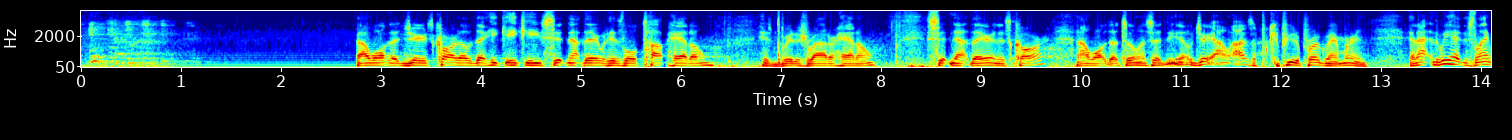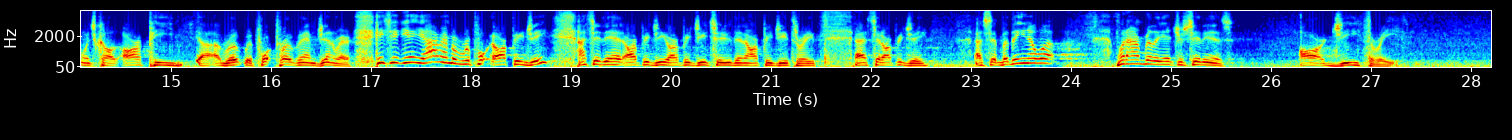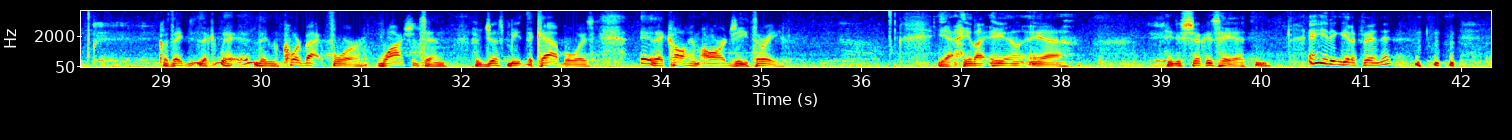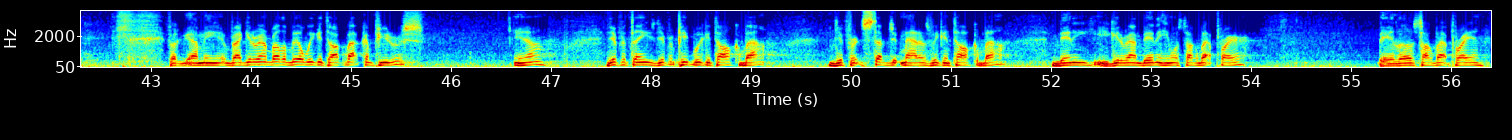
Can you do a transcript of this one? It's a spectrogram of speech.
I walked at Jerry's car the other day. He, he, he's sitting out there with his little top hat on, his British rider hat on, sitting out there in his car. And I walked up to him and said, You know, Jerry, I, I was a computer programmer, and, and I, we had this language called RP, uh, Report Program Generator. He said, Yeah, yeah, I remember report, RPG. I said, They had RPG, RPG2, then RPG3. I said, RPG. I said, But then you know what? What I'm really interested in is RG3 because they the, the, quarterback for Washington, who just beat the Cowboys, they call him RG3. Yeah, he like he yeah, he just shook his head, and he didn't get offended. if I, I mean, if I get around Brother Bill, we can talk about computers, you know, different things, different people we can talk about, different subject matters we can talk about. Benny, you get around Benny, he wants to talk about prayer. Benny loves to talk about praying.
